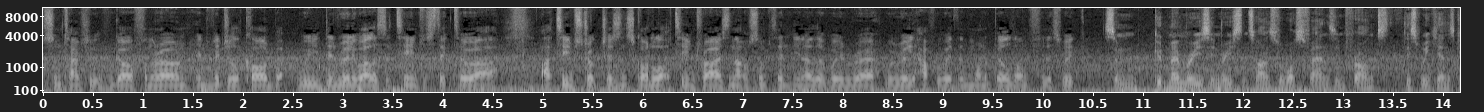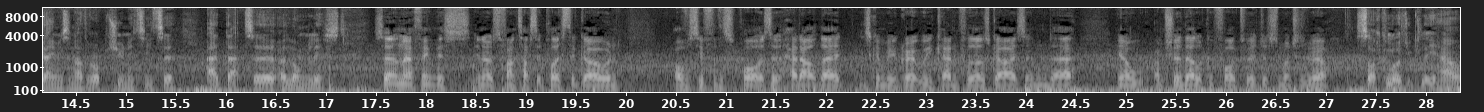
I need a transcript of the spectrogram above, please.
sometimes people can go off on their own individual accord. But we did really well as a team to stick to our our team structures and scored a lot of team tries, and that was something you know that we're uh, we're really happy with and want to build on for this week. Some good memories in recent times for Wasps fans in France. This weekend's game is another opportunity to add that to a long list. Certainly, I think this you know it's a fantastic place to go, and obviously for the supporters that head out there, it's going to be a great weekend for those guys, and uh, you know I'm sure they're looking forward to it just as much as we are. Psychologically, how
